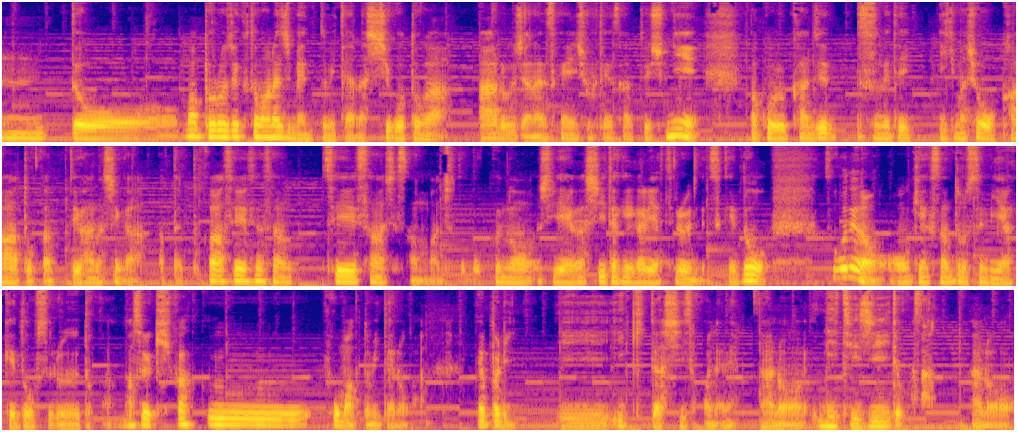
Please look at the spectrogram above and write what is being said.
うんと、まあ、プロジェクトマネジメントみたいな仕事があるじゃないですか、飲食店さんと一緒に、まあ、こういう感じで進めていきましょうかとかっていう話があったりとか、生産者さん、生産者さんはちょっと僕の知り合いが椎茸狩りやってるんですけど、そこでのお客さんとの住み分けどうするとか、まあ、そういう企画フォーマットみたいなのが、やっぱり生きたし、そこでね、あの、日時とかさ、あの、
